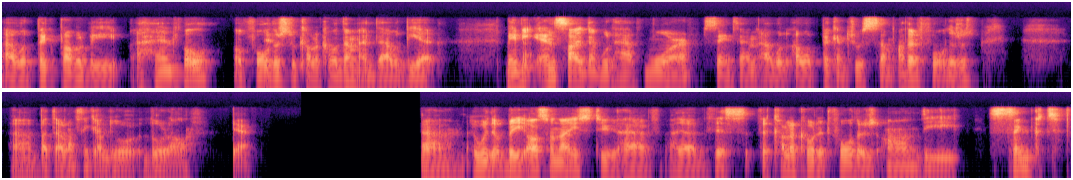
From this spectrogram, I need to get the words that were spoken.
I would pick probably a handful of folders to color code them, and that would be it. Maybe inside them will have more. Same thing. I will I will pick and choose some other folders, uh, but I don't think I'll do do it all. Yeah. Um, it would be also nice to have have this the color coded folders on the synced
